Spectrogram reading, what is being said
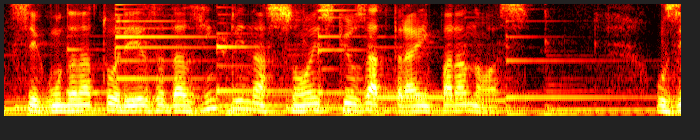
segundo a natureza das inclinações que os atraem para nós. Os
